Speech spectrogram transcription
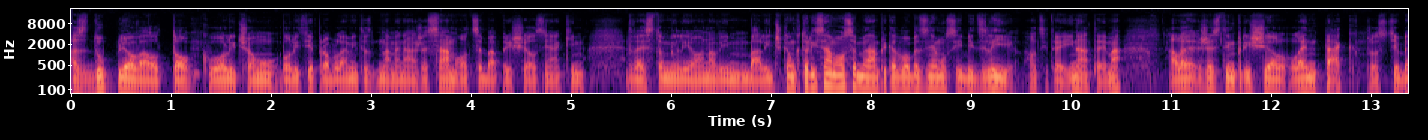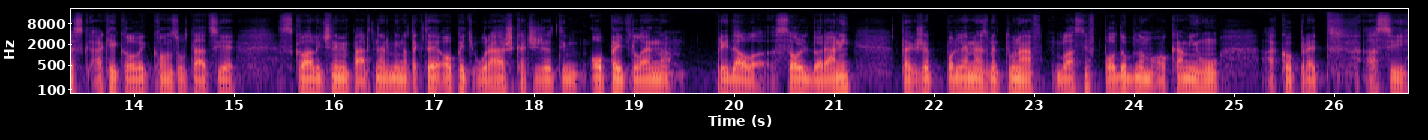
a zdupľoval to, kvôli čomu boli tie problémy. To znamená, že sám od seba prišiel s nejakým 200 miliónovým balíčkom, ktorý sám o sebe napríklad vôbec nemusí byť zlý, hoci to je iná téma, ale že s tým prišiel len tak, proste bez akejkoľvek konzultácie s koaličnými partnermi, no tak to je opäť urážka, čiže tým opäť len pridal soľ do rany. Takže podľa mňa sme tu na, vlastne v podobnom okamihu ako pred asi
